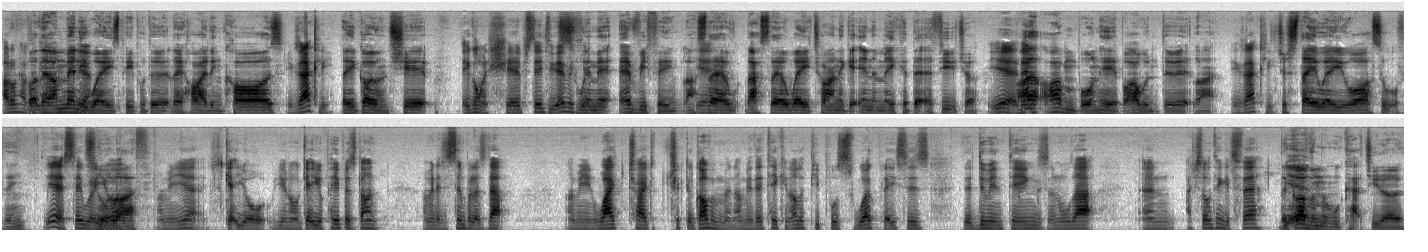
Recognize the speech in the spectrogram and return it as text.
I don't have. But the there are many yeah. ways people do it. They hide in cars. Exactly. They go on ship, They go on ships. They do everything. swim it, everything. That's Yeah. their that's their way trying to get in and make a better future. Yeah. I, they- I'm born here, but I wouldn't do it. Like exactly. just stay where you are, sort of thing. Yeah. Stay where It's you your are. life. I mean, yeah. Just get your, you know, get your papers done. I mean, it's as simple as that. I mean, why try to trick the government? I mean, they're taking other people's workplaces. They're doing things and all that, and I just don't think it's fair. The Yeah. government will catch you though.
